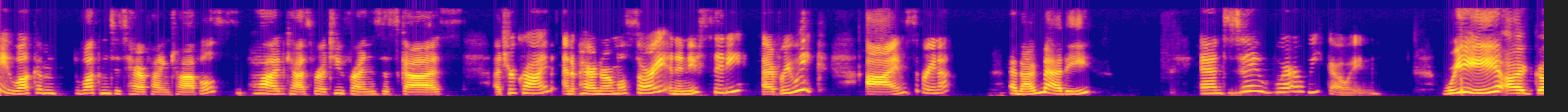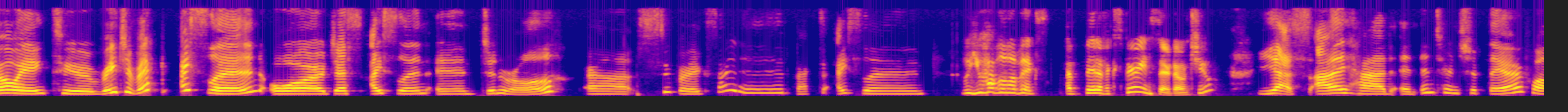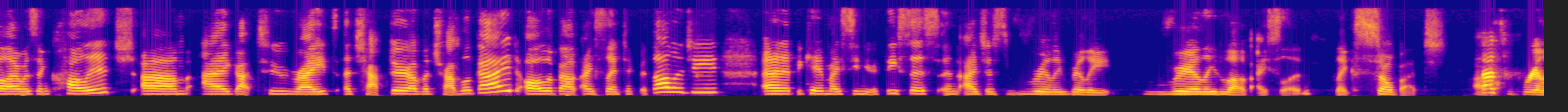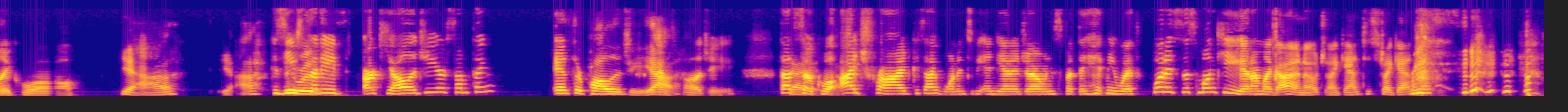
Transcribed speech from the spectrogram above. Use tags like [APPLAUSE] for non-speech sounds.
Hey, welcome welcome to Terrifying Travels, a podcast where our two friends discuss a true crime and a paranormal story in a new city every week. I'm Sabrina, And I'm Madi. and today where are we going? We are going to Reykjavik, Iceland, or just Iceland in general. Uh, super excited. Back to Iceland. Well, you have a little bit ex- a bit of experience there, don't you? Yes, I had an internship there while I was in college. Um, I got to write a chapter of a travel guide all about Icelandic mythology, and it became my senior thesis. And I just really, really, really love Iceland, like so much. Uh, That's really cool. yeah, yeah. Because you was studied archaeology or something? Anthropology. Yeah, Anthropology. That's Yeah, so cool. yeah. I tried because I wanted to be Indiana Jones, but they hit me with, what is this monkey? And I'm like, I don't know, Gigantus Gigantus.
